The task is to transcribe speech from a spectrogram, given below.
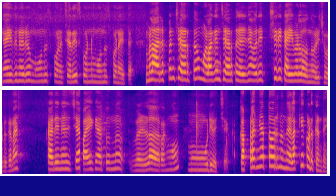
ഞാൻ ഇതിനൊരു മൂന്ന് സ്പൂൺ ചെറിയ സ്പൂണിന് മൂന്ന് സ്പൂൺ ഇട്ട്. നമ്മൾ അരപ്പും ചേർത്ത് മുളകും ചേർത്ത് കഴിഞ്ഞാൽ ഒരു ഇച്ചിരി കൈവെള്ളം ഒന്ന് ഒഴിച്ചു കൊടുക്കണേ. കാര്യം എന്ന് വെച്ചാൽ പായക്കകത്തുനിന്ന് വെള്ളം ഇറങ്ങും മൂടി വെച്ചേക്കാം. കപ്പളങ്ങാത്തോരനൊന്ന് ഇളക്കി കൊടുക്കണ്ടേ?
